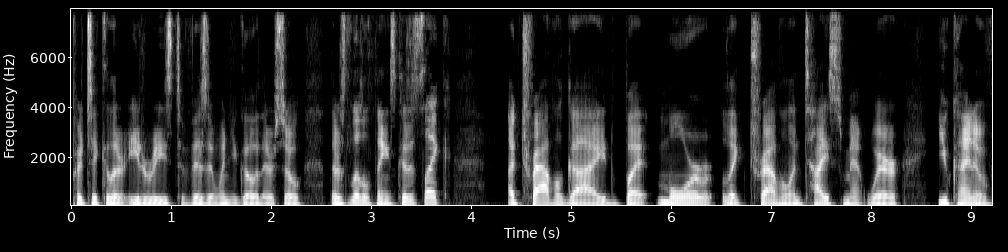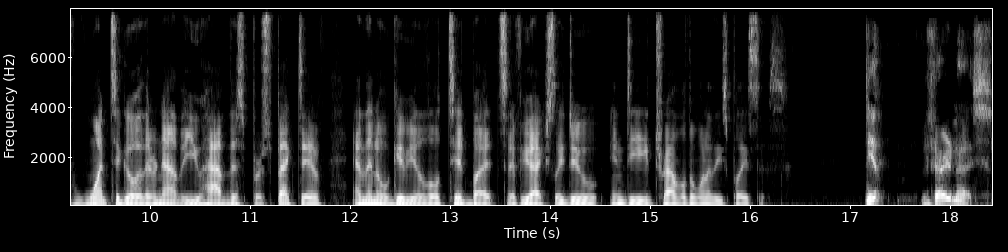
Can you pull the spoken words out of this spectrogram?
particular eateries to visit when you go there. So there's little things because it's like a travel guide, but more like travel enticement where you kind of want to go there now that you have this perspective, and then it will give you little tidbits if you actually do indeed travel to one of these places. Yep, very nice.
